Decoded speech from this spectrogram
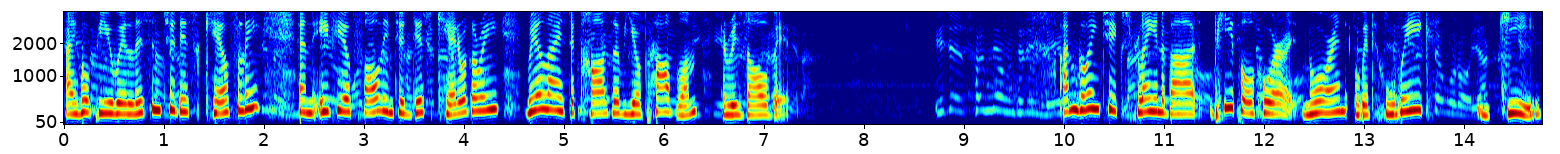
I hope you will listen to this carefully, and if you fall into this category, realize the cause of your problem and resolve it. I'm going to explain about people who are born with weak gi,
